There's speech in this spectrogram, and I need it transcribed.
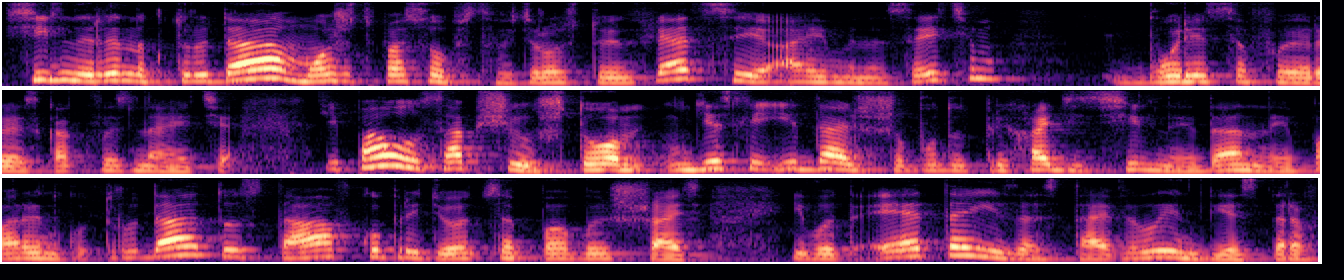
Сильный рынок труда может способствовать росту инфляции, а именно с этим борется ФРС, как вы знаете. И Паул сообщил, что если и дальше будут приходить сильные данные по рынку труда, то ставку придется повышать. И вот это и заставило инвесторов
